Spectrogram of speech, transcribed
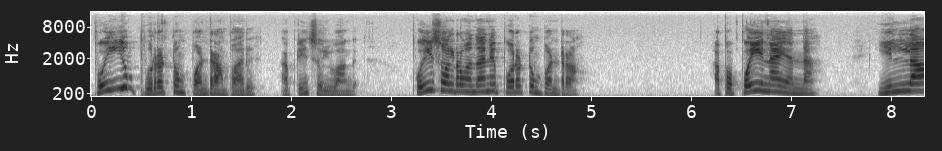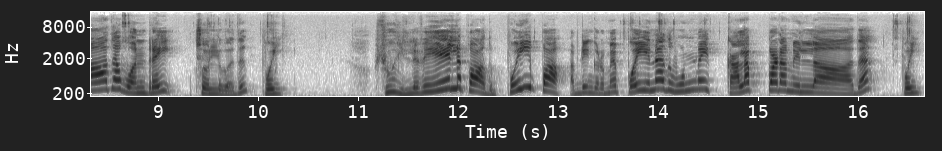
பொய்யும் புரட்டும் பண்ணுறான் பாரு அப்படின்னு சொல்லுவாங்க. பொய் சொல்கிறவன் தானே புரட்டும் பண்ணுறான் அப்போ பொய்னா என்ன? இல்லாத ஒன்றை சொல்லுவது பொய். ஐயோ இல்லவே இல்லைப்பா அது பொய்ப்பா அப்படிங்கிறோமே பொய்னா அது உண்மை கலப்படம் இல்லாத பொய்.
